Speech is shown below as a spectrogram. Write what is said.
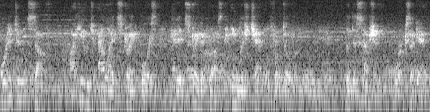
Fortitude South, a huge Allied strike force headed straight across the English Channel from Dover. The deception works again.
